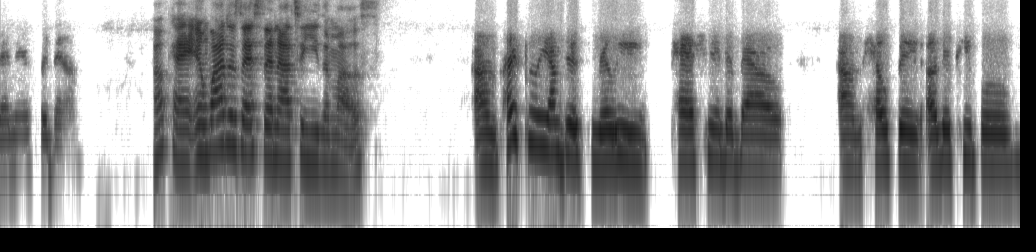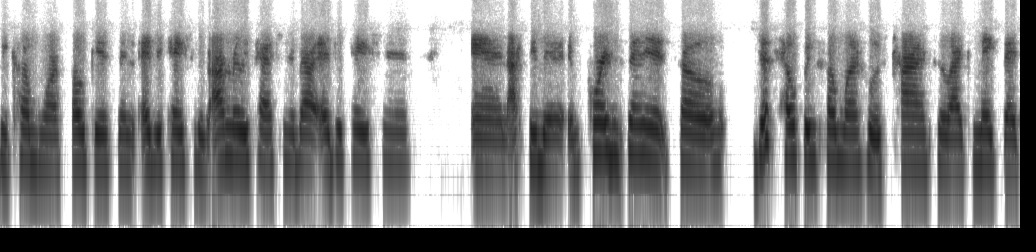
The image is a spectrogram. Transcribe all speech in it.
center for them. Okay, and why does that stand out to you the most? Um, personally, I'm just really passionate about um, helping other people become more focused in education because I'm really passionate about education and I see the importance in it. So just helping someone who's trying to like make that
